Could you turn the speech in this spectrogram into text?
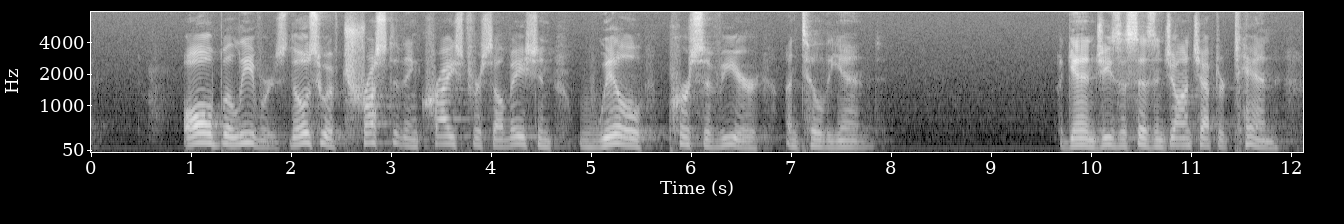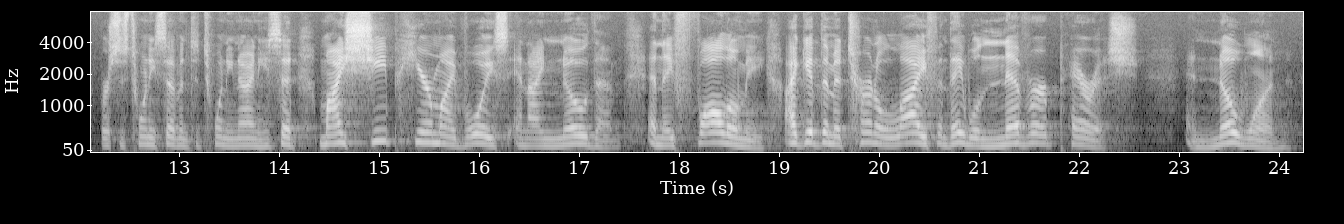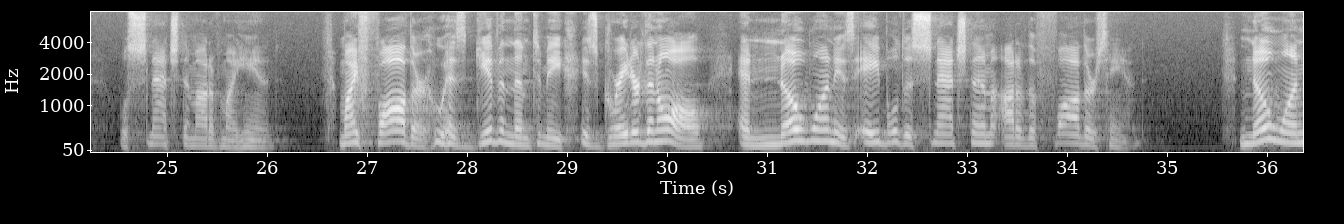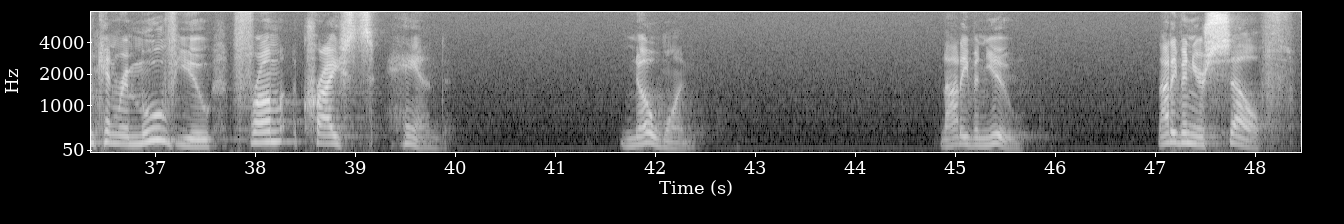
all believers, those who have trusted in Christ for salvation, will persevere until the end. Again, Jesus says in John chapter 10, verses 27 to 29, He said, My sheep hear my voice, and I know them, and they follow me. I give them eternal life, and they will never perish, and no one will snatch them out of my hand. My Father, who has given them to me, is greater than all and no one is able to snatch them out of the Father's hand. No one can remove you from Christ's hand. No one. Not even you. Not even yourself.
